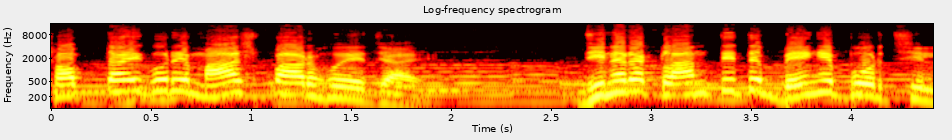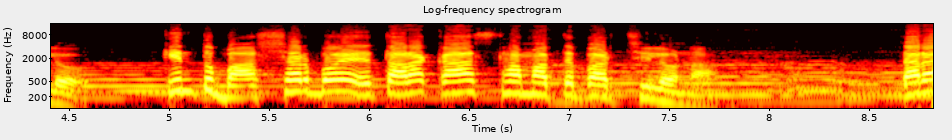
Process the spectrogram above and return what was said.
সপ্তাহে করে মাস পার হয়ে যায়। জিনেরা ক্লান্তিতে ভেঙে পড়ছিল। কিন্তু বাদশার বয়ে তারা কাজ থামাতে পারছিল না। তারা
